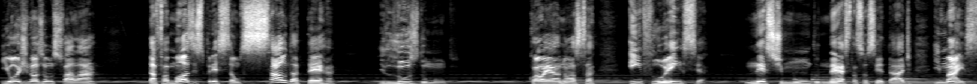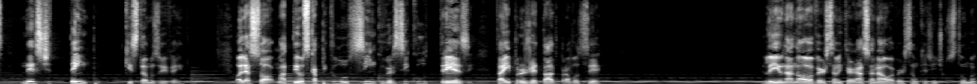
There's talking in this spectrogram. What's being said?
e hoje nós vamos falar da famosa expressão sal da terra e luz do mundo. Qual é a nossa influência neste mundo, nesta sociedade e mais, neste tempo que estamos vivendo? Olha só, Mateus capítulo 5, versículo 13, está aí projetado para você. Leio na nova versão internacional, a versão que a gente costuma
